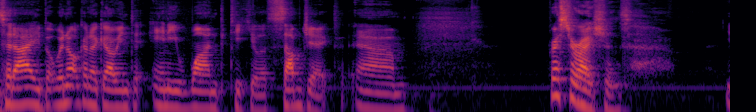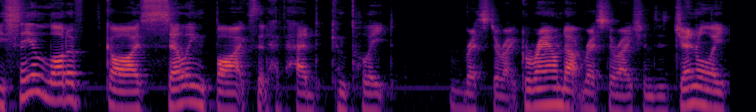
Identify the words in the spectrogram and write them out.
today. But we're not going to go into any one particular subject. Um, restorations. You see a lot of guys selling bikes that have had complete ground up restorations is generally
